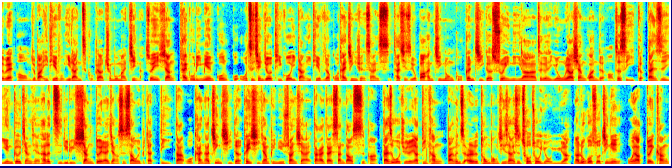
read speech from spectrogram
对不对？哦，我们就把 ETF 一篮子股票全部买进了。所以像台股里面国国，我之前就有提过一档 ETF 叫国泰精选三十，它其实有包含金融股跟几个水泥啦，这个原物料相关的哦，这是一个。但是严格讲起来，它的值利率相对来讲是稍微比较低，但我看它近期的配息这样平均算下来，大概在三到四趴。但是我觉得要抵抗百分之。二的通膨其实还是绰绰有余啦。那如果说今天我要对抗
